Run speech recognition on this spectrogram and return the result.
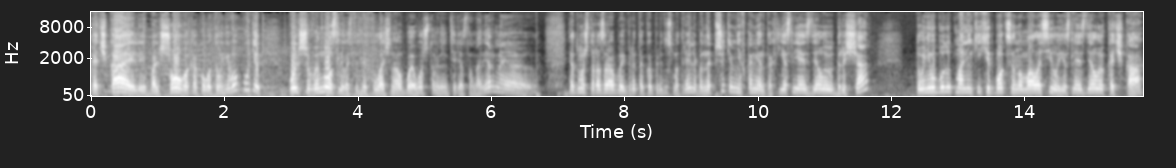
качка или большого какого-то, у него будет больше выносливости для кулачного боя. Вот что мне интересно. Наверное, я думаю, что разрабы игры такой предусмотрели бы. Напишите мне в комментах, если я сделаю дрыща, то у него будут маленькие хитбоксы, но мало силы. Если я сделаю качка,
